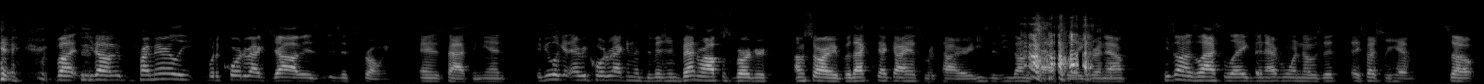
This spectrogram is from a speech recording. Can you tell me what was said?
but you know, primarily what a quarterback's job is is its throwing and his passing. And if you look at every quarterback in the division, Ben Roethlisberger, I'm sorry, but that that guy has to retire. He's just, he's on his last legs right now. He's on his last legs, and everyone knows it, especially him. So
